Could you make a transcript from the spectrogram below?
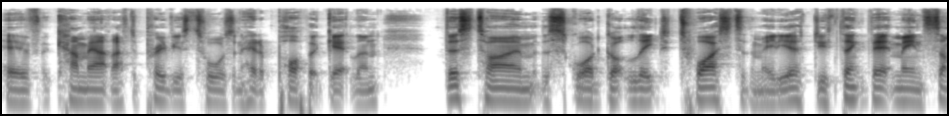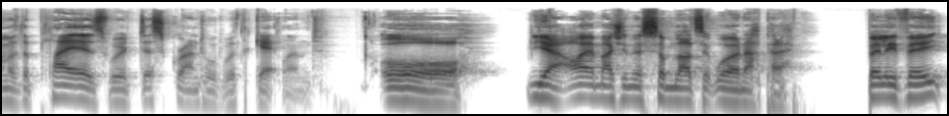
have come out after previous tours and had a pop at Gatland. This time, the squad got leaked twice to the media. Do you think that means some of the players were disgruntled with Gatland? Oh, yeah, I imagine there's some lads that weren't happy. Billy V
